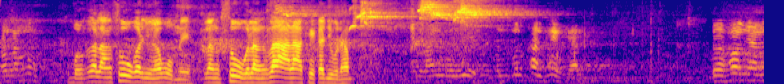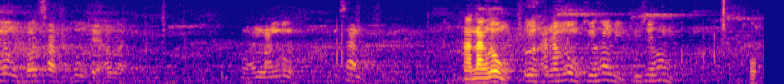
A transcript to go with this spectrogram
หันหลังลงขบวนก็กำลังสู้กันอยู่นะครับผมนี่กำลังสู้กำลังล่าล่าเคกันอยู่นะครับหันหลังลงเว้ยมันมันสั้นแห่งกันแต่ห้องยังลงเพราะสั้นลูกแถวเข้าไปหันหลังลงมันสั้น หันล่างลง เออหันหลังลงซื้อห้องนี่ซื้อห้องนี่ โอ้โห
